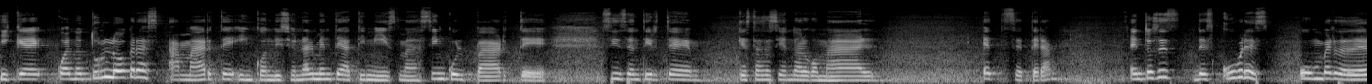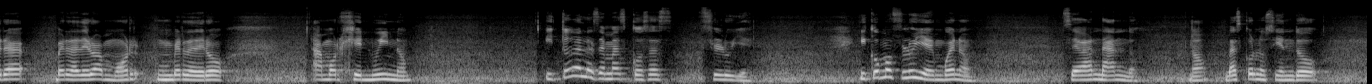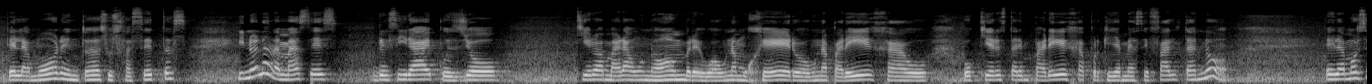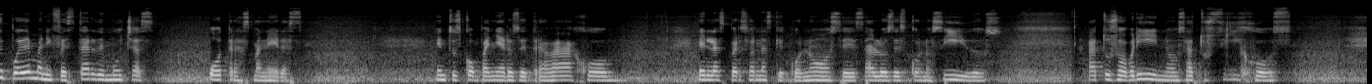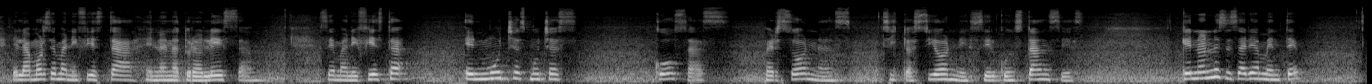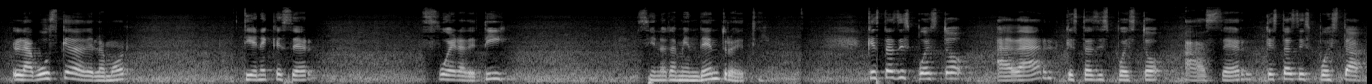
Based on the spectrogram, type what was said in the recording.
y que cuando tú logras amarte incondicionalmente a ti misma, sin culparte, sin sentirte que estás haciendo algo mal, etcétera, entonces descubres un verdadero, verdadero amor, un verdadero amor genuino. Y todas las demás cosas fluyen. ¿Y cómo fluyen? Bueno, se van dando, ¿no? Vas conociendo el amor en todas sus facetas. Y no nada más es decir, ay, pues yo quiero amar a un hombre o a una mujer o a una pareja o, o quiero estar en pareja porque ya me hace falta. No, el amor se puede manifestar de muchas otras maneras. En tus compañeros de trabajo, en las personas que conoces, a los desconocidos, a tus sobrinos, a tus hijos, el amor se manifiesta en la naturaleza, se manifiesta en muchas, muchas cosas, personas, situaciones, circunstancias, que no necesariamente la búsqueda del amor tiene que ser fuera de ti, sino también dentro de ti. ¿Qué estás dispuesto a dar? ¿Qué estás dispuesto a hacer? ¿Qué estás dispuesta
